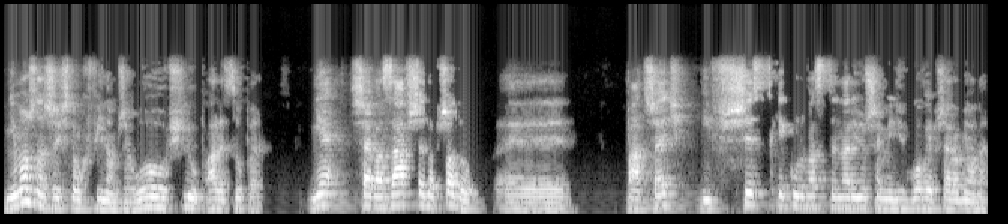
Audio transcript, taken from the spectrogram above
Nie można żyć tą chwilą, że wow, ślub, ale super. Nie, trzeba zawsze do przodu yy, patrzeć i wszystkie kurwa scenariusze mieć w głowie przerobione.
